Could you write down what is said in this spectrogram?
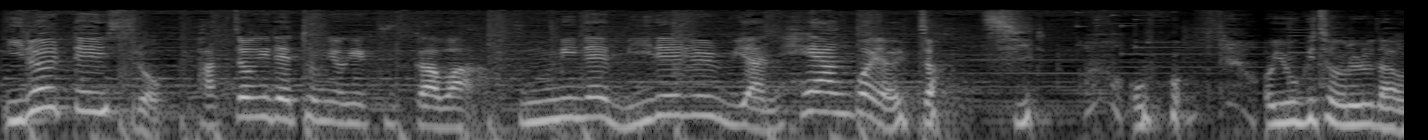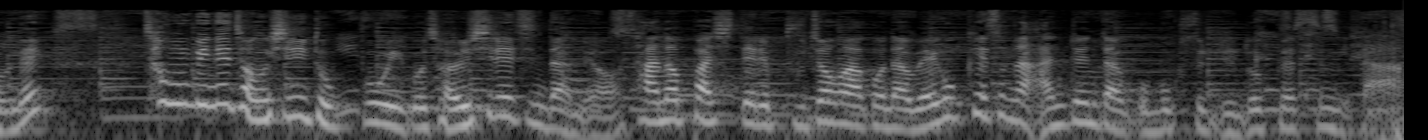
이럴 때일수록 박정희 대통령의 국가와 국민의 미래를 위한 해안과 열정. 지 어, 여기 저리로 나오네. 청빈의 정신이 돋보이고 절실해진다며 산업화 시대를 부정하거나 왜곡해서는 안 된다고 목소리를 높였습니다.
